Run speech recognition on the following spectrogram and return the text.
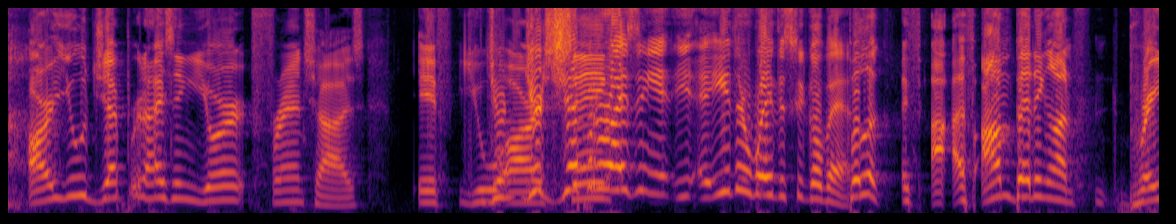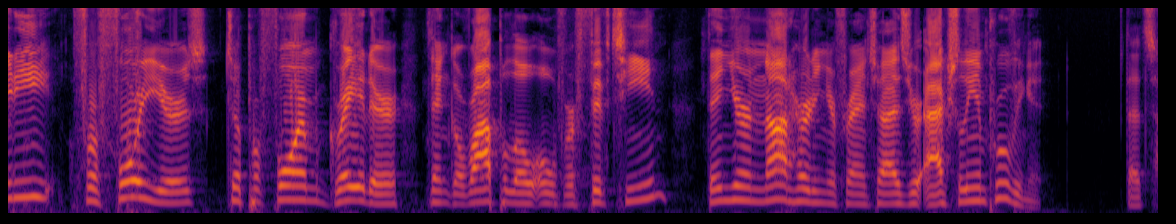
Are you jeopardizing your franchise if you You're, are you're saying- jeopardizing it e- either way this could go bad. But look, if I, if I'm betting on Brady for four years to perform greater than Garoppolo over 15, then you're not hurting your franchise. You're actually improving it. that's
